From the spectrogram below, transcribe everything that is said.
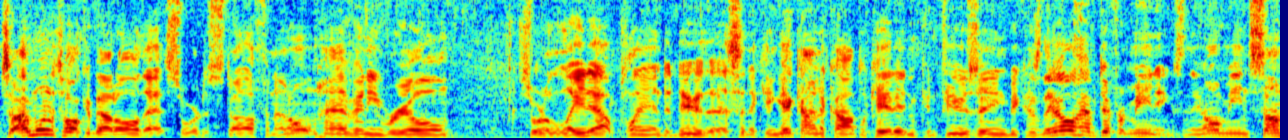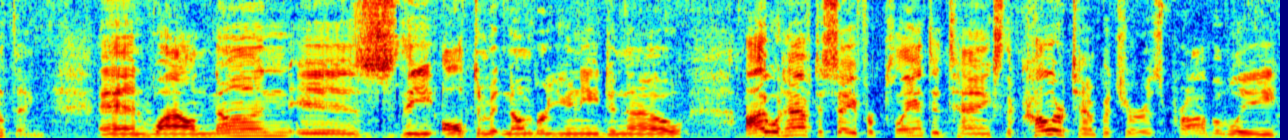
so I want to talk about all that sort of stuff, and I don't have any real sort of laid out plan to do this, and it can get kind of complicated and confusing because they all have different meanings and they all mean something. And while none is the ultimate number you need to know, I would have to say for planted tanks, the color temperature is probably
